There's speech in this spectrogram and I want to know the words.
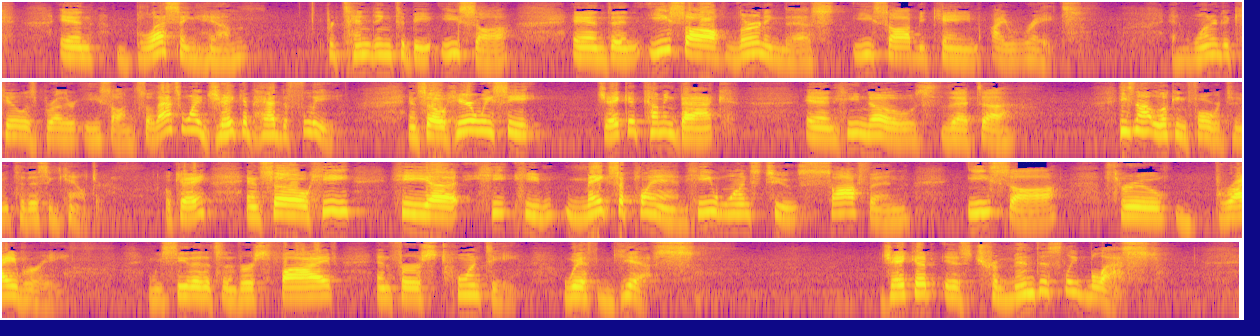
in blessing him, pretending to be Esau. And then Esau learning this, Esau became irate and wanted to kill his brother Esau. And so that's why Jacob had to flee. And so here we see Jacob coming back, and he knows that uh, he's not looking forward to, to this encounter. Okay? And so he he, uh, he, he makes a plan. He wants to soften Esau through bribery. We see that it's in verse 5 and verse 20 with gifts. Jacob is tremendously blessed.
